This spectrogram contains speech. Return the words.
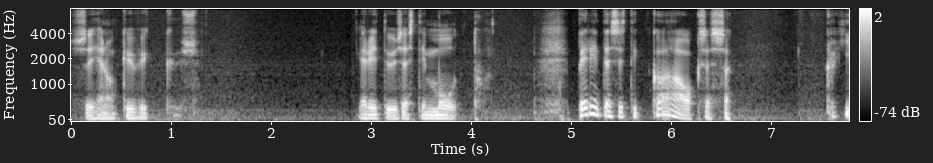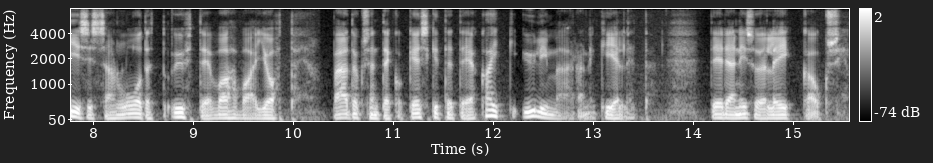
siihen on kyvykkyys. Erityisesti muuttua. Perinteisesti kaauksessa kriisissä on luotettu yhteen vahvaan johtajaan. Päätöksenteko keskitetään ja kaikki ylimääräinen kielletään. Tehdään isoja leikkauksia.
